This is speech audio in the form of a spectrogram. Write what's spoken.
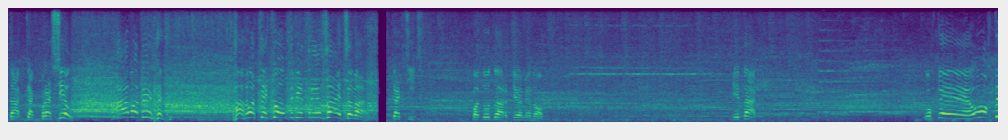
так, как просил. А вот и, а вот и гол Дмитрия Зайцева. Катить под удар Демину. Итак. Ух ты! Ух ты!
